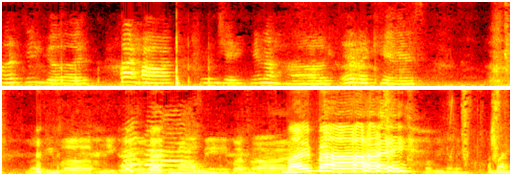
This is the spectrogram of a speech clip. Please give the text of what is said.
Aren't you good? Hi, hi. Handshake and a hug and a kiss. Love you, Bob. Be a good girl like mommy. Bye-bye. Bye bye. Love you, honey. Bye bye.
